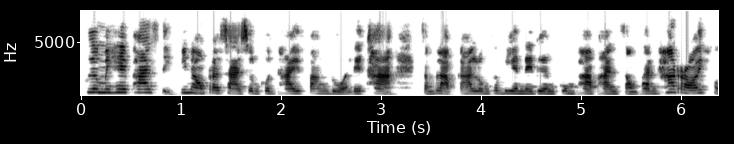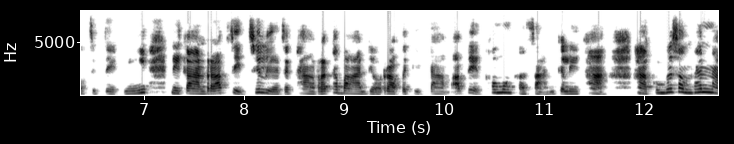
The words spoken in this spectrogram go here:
เพื่อไม่ให้พลาดสิทธิ์พี่น้องประชาชนคนไทยฟังด่วนเลยค่ะสำหรับการลงทะเบียนในเดือนกุมภาพันธ์ 2567 นี้ในการรับสิทธิ์ช่วยเหลือจากทางรัฐบาล เดี๋ยวเราไปติดตามอัปเดตข้อมูลข่าวสารกันเลยค่ะ หากคุณผู้ชมท่านไหน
